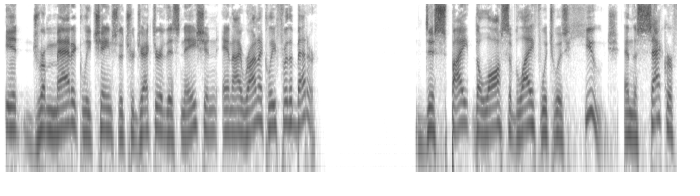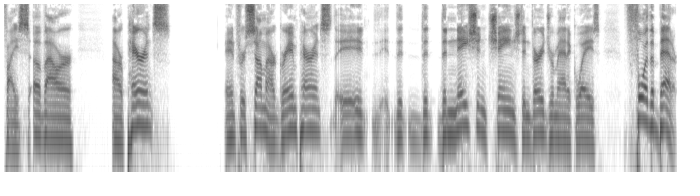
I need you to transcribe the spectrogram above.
it dramatically changed the trajectory of this nation, and ironically, for the better. Despite the loss of life, which was huge, and the sacrifice of our our parents, and for some our grandparents, it, it- the, the the nation changed in very dramatic ways for the better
